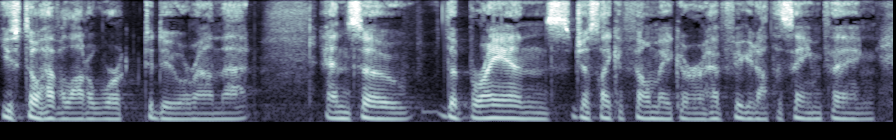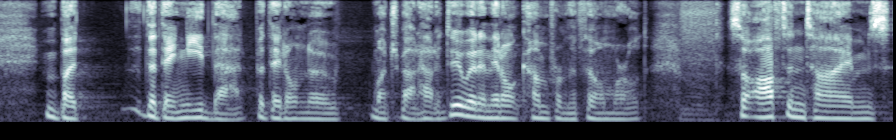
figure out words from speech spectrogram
you still have a lot of work to do around that. And so the brands, just like a filmmaker, have figured out the same thing, but that they need that, but they don't know much about how to do it and they don't come from the film world. So oftentimes,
